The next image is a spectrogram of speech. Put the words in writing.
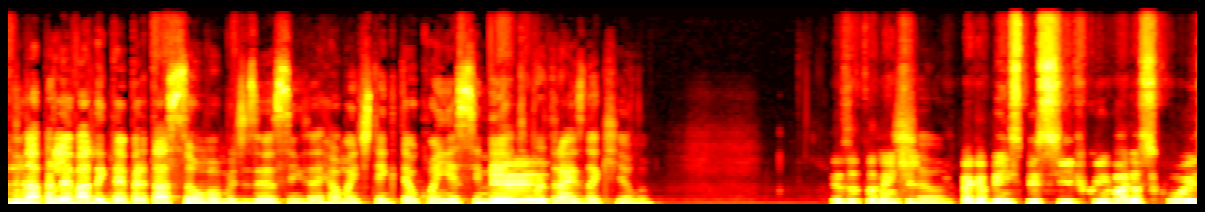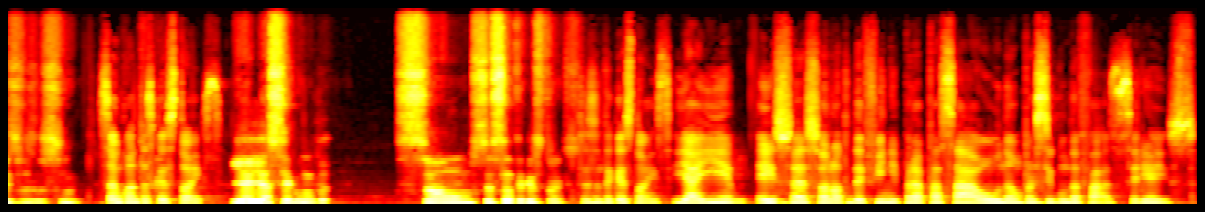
Não dá para levar da interpretação, vamos dizer assim. Você realmente tem que ter o conhecimento é... por trás daquilo. Exatamente. Show. Ele pega bem específico em várias coisas, assim. São quantas questões? E aí a segunda. São 60 questões. 60 questões. E aí, isso é a sua nota define para passar ou não para a segunda fase, seria isso?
